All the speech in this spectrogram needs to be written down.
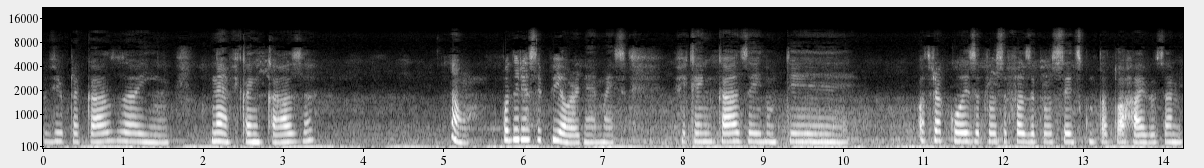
vir para casa e, né, ficar em casa. Não, poderia ser pior, né, mas ficar em casa e não ter outra coisa para você fazer para você descontar tua raiva, sabe?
